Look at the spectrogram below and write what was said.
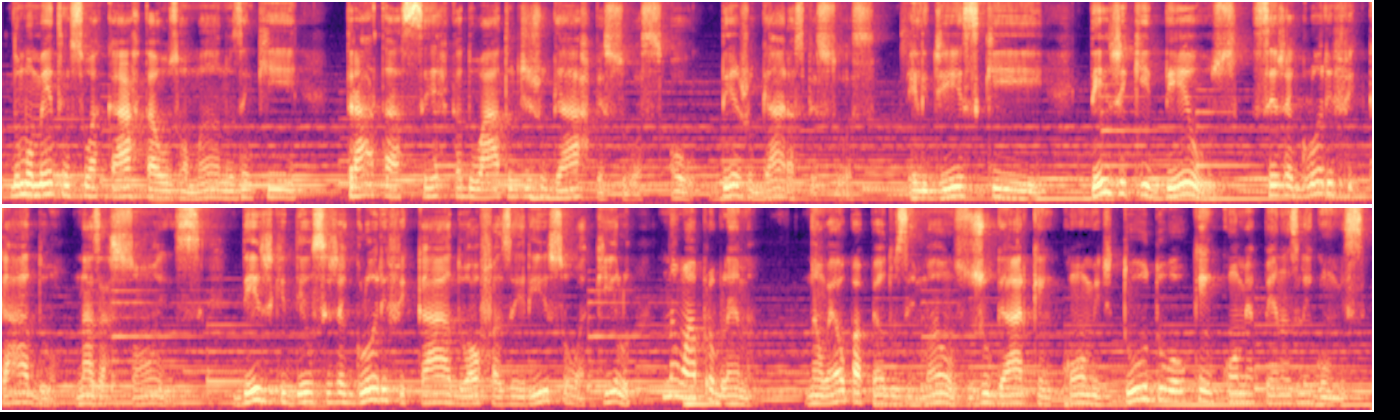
no momento em sua carta aos Romanos em que trata acerca do ato de julgar pessoas ou de julgar as pessoas. Ele diz que desde que Deus seja glorificado nas ações, desde que Deus seja glorificado ao fazer isso ou aquilo, não há problema. Não é o papel dos irmãos julgar quem come de tudo ou quem come apenas legumes,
